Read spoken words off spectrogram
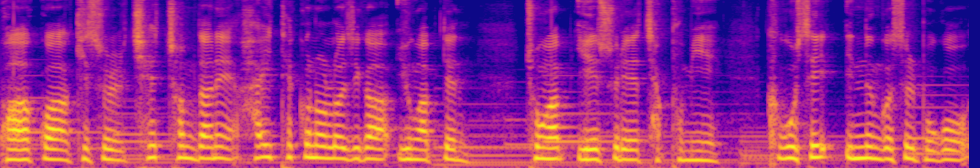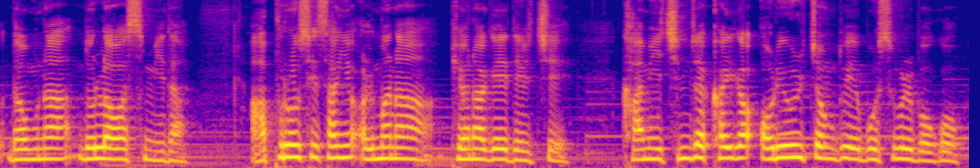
과학과 기술 최첨단의 하이테크놀로지가 융합된 종합 예술의 작품이 그곳에 있는 것을 보고 너무나 놀라웠습니다. 앞으로 세상이 얼마나 변하게 될지 감히 짐작하기가 어려울 정도의 모습을 보고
